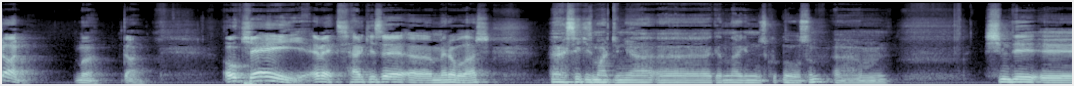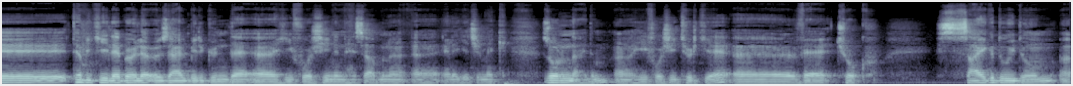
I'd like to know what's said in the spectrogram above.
Done. Mı? Done. Okay. Evet, herkese e, merhabalar. E, 8 Mart Dünya e, Kadınlar Gününüz kutlu olsun. E, Şimdi e, tabii ki ile böyle özel bir günde e, he for she'nin hesabını e, ele geçirmek zorundaydım. E, he for she Türkiye e, ve çok saygı duyduğum e,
